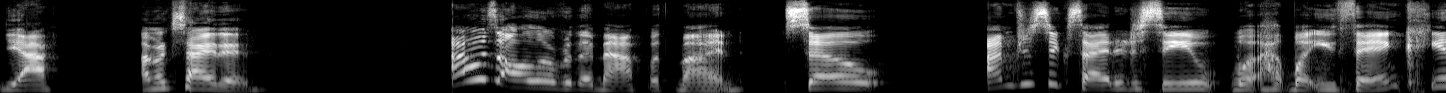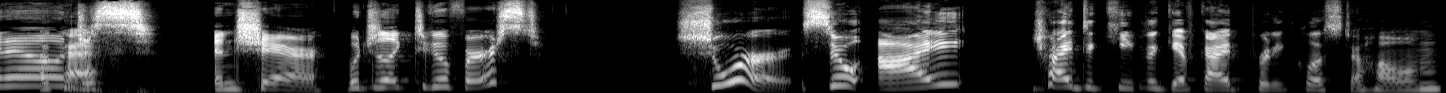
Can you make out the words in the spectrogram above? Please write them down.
Yeah. I'm excited. I was all over the map with mine. So I'm just excited to see what, what you think, you know, Okay. just and share. Would you like to go first? Sure. So I tried to keep the gift guide pretty close to home,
